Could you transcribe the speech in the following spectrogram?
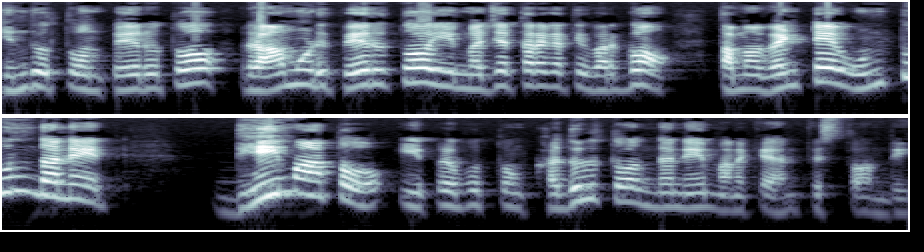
హిందుత్వం పేరుతో రాముడి పేరుతో ఈ మధ్యతరగతి వర్గం తమ వెంటే ఉంటుందనే ధీమాతో ఈ ప్రభుత్వం కదులుతోందనే మనకి అనిపిస్తోంది.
